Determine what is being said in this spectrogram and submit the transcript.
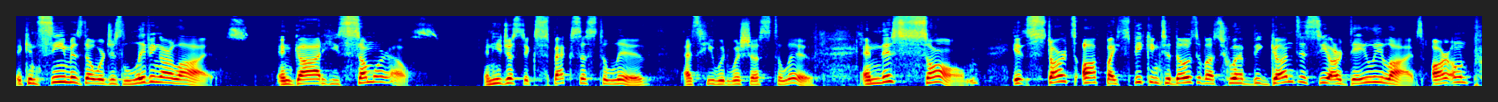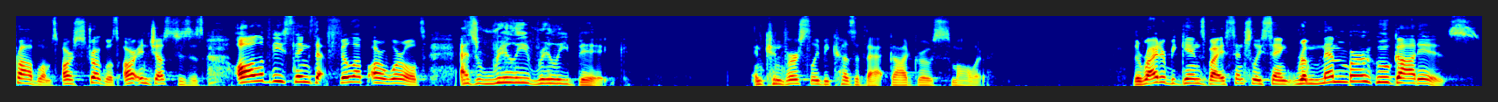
It can seem as though we're just living our lives, and God, He's somewhere else, and He just expects us to live as He would wish us to live. And this psalm, it starts off by speaking to those of us who have begun to see our daily lives, our own problems, our struggles, our injustices, all of these things that fill up our worlds as really, really big. And conversely, because of that, God grows smaller. The writer begins by essentially saying, Remember who God is.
